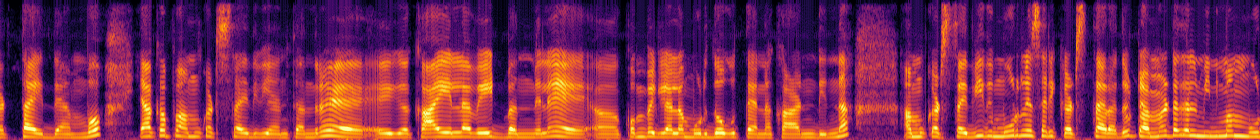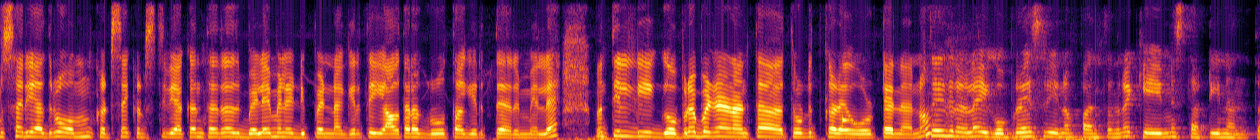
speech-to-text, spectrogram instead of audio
ಕಟ್ತಾ ಇದ್ದೆ ಅಂಬು. ಯಾಕಪ್ಪ ಹಮ್ ಕಟ್ಸ್ತಾ ಇದ್ವಿ ಅಂತಂದರೆ, ಈಗ ಕಾಯಿ ಎಲ್ಲ ವೆಯ್ಟ್ ಬಂದಮೇಲೆ ಕೊಂಬೆಗಳೆಲ್ಲ ಮುರಿದೋಗುತ್ತೆ ಅನ್ನೋ ಕಾರಣದಿಂದ ಅಮ್ಮ ಕಟ್ಸ್ತಾ ಇದ್ವಿ. ಇದು ಮೂರನೇ ಸರಿ ಕಟ್ಸ್ತಾ ಇರೋದು. ಟೊಮೆಟೊದಲ್ಲಿ ಮಿನಿಮಮ್ ಮೂರು ಸರಿ ಆದರೂ ಅಮ್ಮ ಕಟ್ಸೇ ಕಟ್ಸ್ತೀವಿ. ಯಾಕಂತಂದ್ರೆ ಅದು ಬೆಳೆ ಮೇಲೆ ಡಿಪೆಂಡ್ ಆಗಿರುತ್ತೆ, ಯಾವ ಥರ ಗ್ರೋತ್ ಆಗಿರುತ್ತೆ ಅದ್ರ ಮೇಲೆ. ಮತ್ತು ಇಲ್ಲಿ ಗೊಬ್ಬರ ಬಿಡೋಣ ಅಂತ ತೋಟದ ಕಡೆ ಹೊರಟೆ ನಾನು. ಇದರಲ್ಲ ಈ ಗೊಬ್ಬರ ಹೆಸರು ಏನಪ್ಪ ಅಂತಂದರೆ ಕೆ ಎಂ ಎಸ್ ತರ್ಟೀನ್ ಅಂತ.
